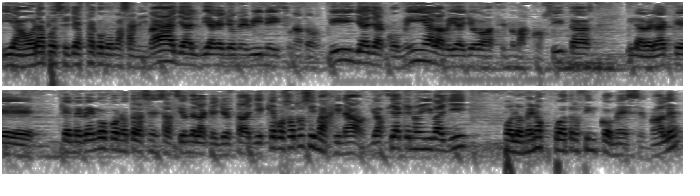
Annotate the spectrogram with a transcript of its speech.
Y ahora pues ella está como más animada, ya el día que yo me vine hice una tortilla, ya comía, la veía yo haciendo más cositas y la verdad que, que me vengo con otra sensación de la que yo estaba allí. Es que vosotros imaginaos, yo hacía que no iba allí por lo menos cuatro o cinco meses, ¿vale?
